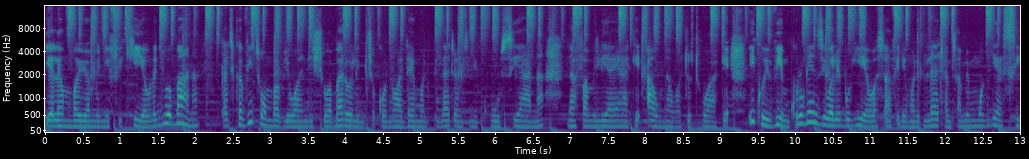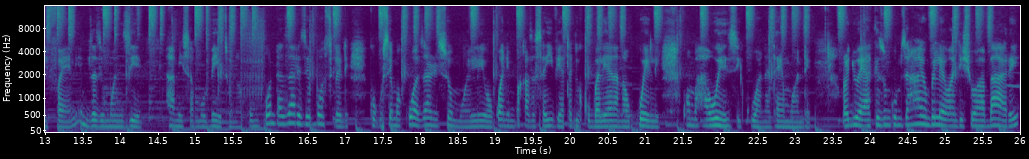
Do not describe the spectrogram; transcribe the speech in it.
yale ambayo yamenifikia. Unajua bana, katika vitu ambavyo waandishi wa habari walimchokonoa Diamond Platnumz ni kuhusiana na familia yake au na watoto wake. Iko hivi, mkurugenzi wa lebo hii ya Wasafi Diamond Platnumz amemwagia sifa yani mzazi mwenzie Hamisa Mobeto na kumponda Zari the Boss Lady kwa kusema kuwa Zari sio mwelewa, kwani mpaka sasa hivi hataki kukubaliana na ukweli kwamba hawezi kuwa na Diamond. Unajua, akizungumza hayo mbele ya waandishi wa habari,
